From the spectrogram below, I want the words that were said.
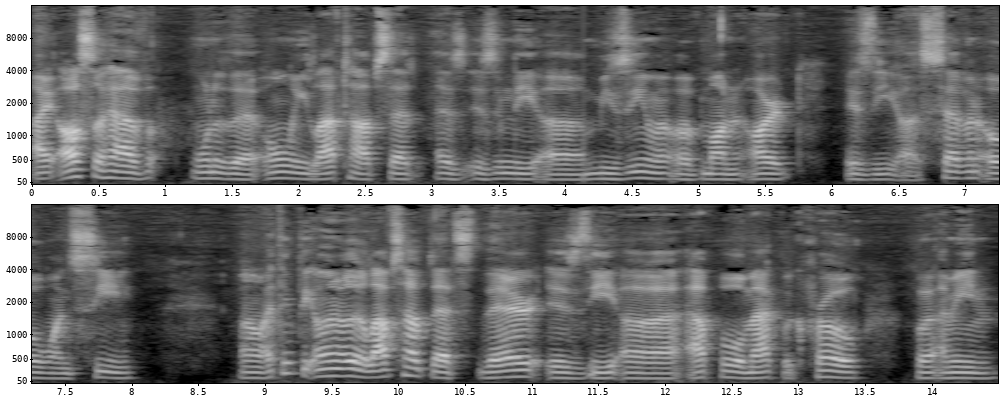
I also have one of the only laptops that is, is in the uh, Museum of Modern Art is the uh, 701C. Uh, I think the only other laptop that's there is the uh, Apple MacBook Pro, but I mean,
